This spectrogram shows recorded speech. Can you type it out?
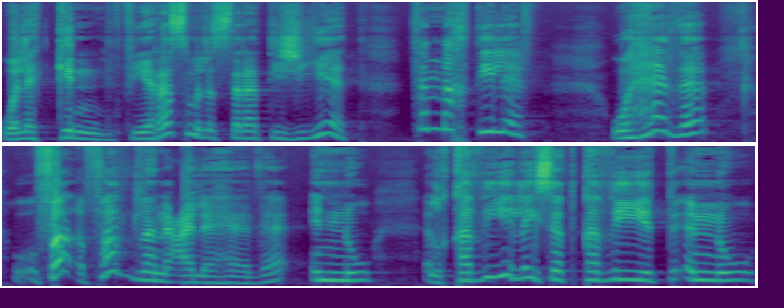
ولكن في رسم الاستراتيجيات ثم اختلاف. وهذا فضلا على هذا أنه القضية ليست قضية أنه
